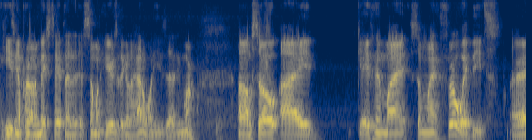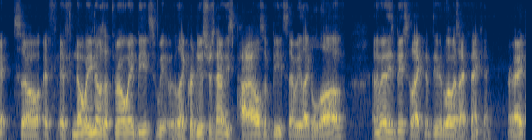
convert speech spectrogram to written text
he's gonna put it on a mixtape, and if someone hears it, they're gonna like, I don't want to use that anymore. Um, so I gave him my some of my throwaway beats. All right. So if, if nobody knows the throwaway beats, we like producers have these piles of beats that we like love, and then we have these beats like, dude, what was I thinking? Right.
